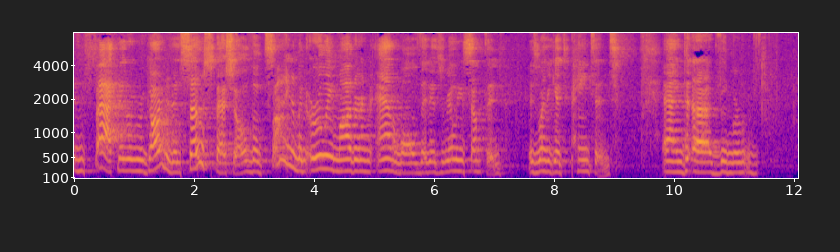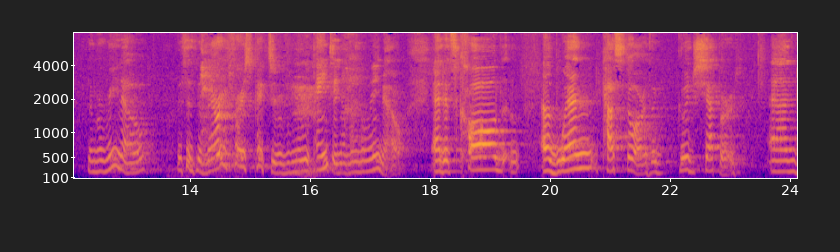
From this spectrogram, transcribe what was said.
in fact, they were regarded as so special. The sign of an early modern animal that is really something is when it gets painted. And uh, the, the merino, this is the very first picture of a painting of a merino. And it's called El Buen Pastor, the Good Shepherd. And,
